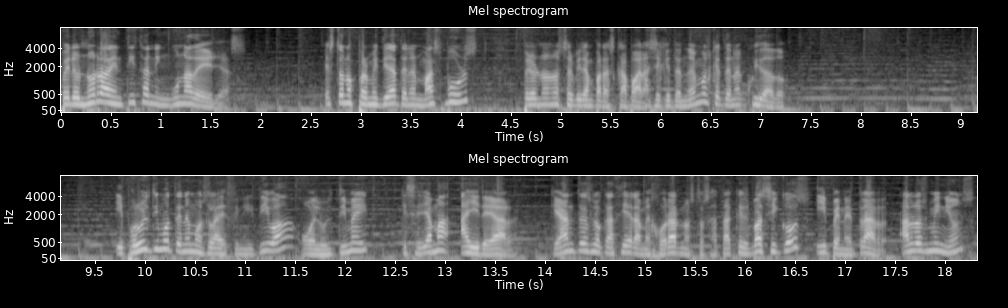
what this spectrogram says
pero no ralentiza ninguna de ellas. Esto nos permitirá tener más burst, pero no nos servirán para escapar, así que tendremos que tener cuidado. Y por último tenemos la definitiva, o el ultimate, que se llama airear, que antes lo que hacía era mejorar nuestros ataques básicos y penetrar a los minions,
